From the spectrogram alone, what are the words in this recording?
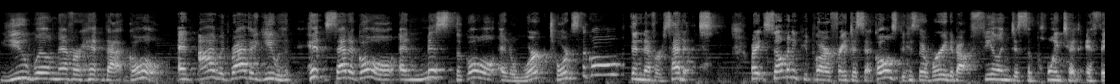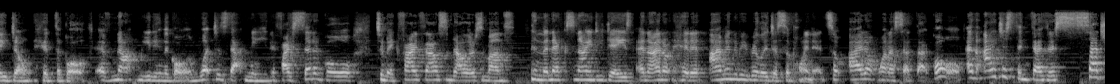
you will never hit that goal. And I would rather you hit set a goal and miss the goal and work towards the goal than never set it right? So many people are afraid to set goals because they're worried about feeling disappointed if they don't hit the goal, of not meeting the goal. And what does that mean? If I set a goal to make $5,000 a month in the next 90 days and I don't hit it, I'm going to be really disappointed. So I don't want to set that goal. And I just think that is such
